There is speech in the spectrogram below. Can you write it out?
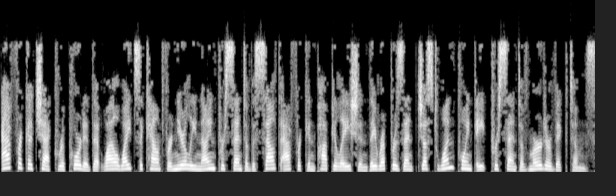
Africa Check reported that while whites account for nearly 9% of the South African population they represent just 1.8% of murder victims.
